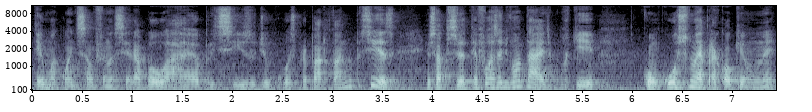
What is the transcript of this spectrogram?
ter uma condição financeira boa. Ah, eu preciso de um curso preparatório. Não precisa. Ele só precisa ter força de vontade, porque concurso não é para qualquer um, né?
